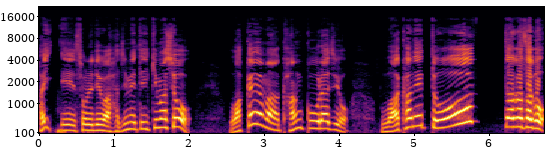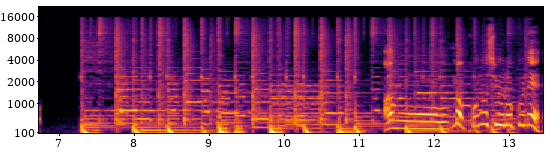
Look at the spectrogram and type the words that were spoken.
はい、えー、それでは始めていきましょう。和歌山観光ラジオ、和歌ネット高砂。まあ、この収録ね、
